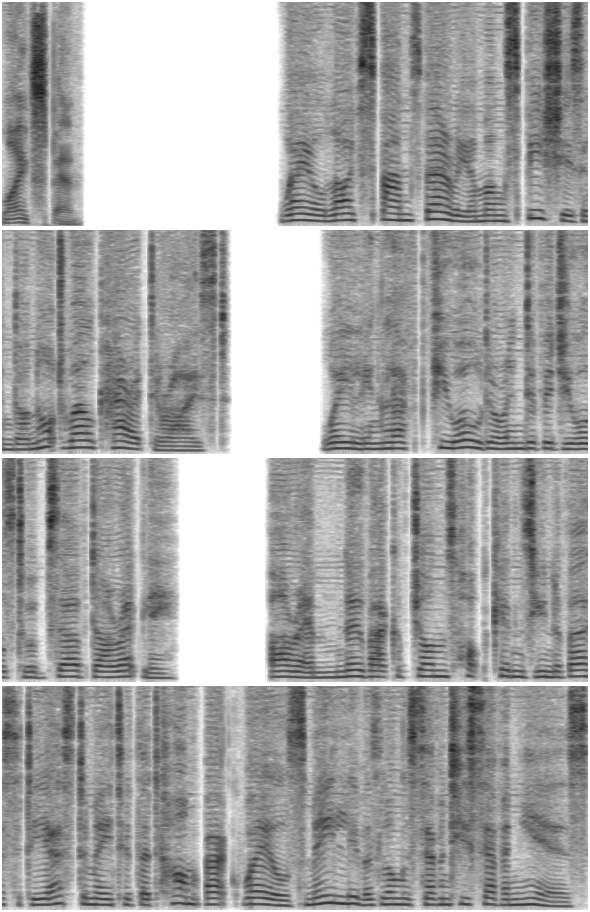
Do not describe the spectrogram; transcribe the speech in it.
Lifespan Whale lifespans vary among species and are not well characterized. Whaling left few older individuals to observe directly. R. M. Novak of Johns Hopkins University estimated that humpback whales may live as long as 77 years.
